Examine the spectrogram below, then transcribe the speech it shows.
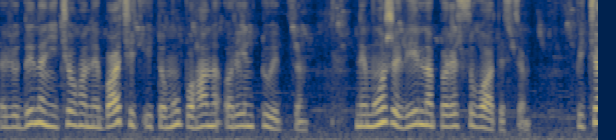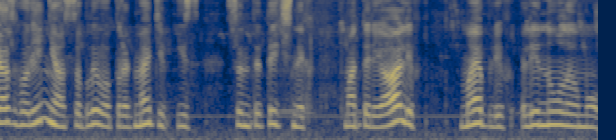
людина нічого не бачить і тому погано орієнтується, не може вільно пересуватися. Під час горіння, особливо предметів із синтетичних матеріалів, меблів, лінолеуму,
